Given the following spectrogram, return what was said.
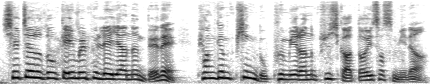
실제로도 게임을 플레이하는 내내 평균 핑 높음이라는 표시가 떠있었습니다.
